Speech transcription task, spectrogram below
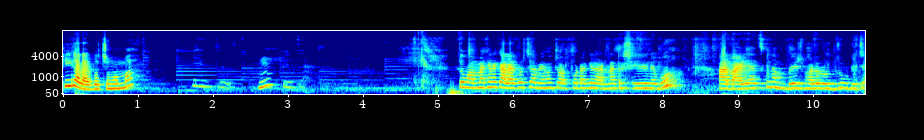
কি কালার করছ মাম্মা? হুম? তো মাম্মা এখানে কালার করছে, আমি এখন চটপট আগে রান্নাটা সেরে নেব। আর বাইরে আজকে না বেশ ভালো রোদ্রু উঠেছে,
